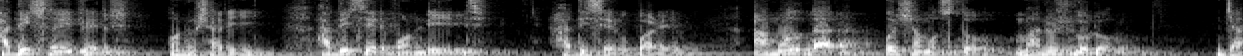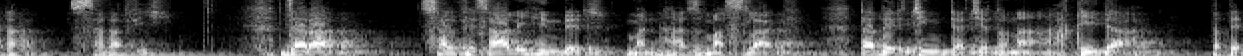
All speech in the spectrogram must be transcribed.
হাদিস শরীফের অনুসারী, হাদিসের পণ্ডিত, হাদিসের উপরে আমলদার ওই সমস্ত মানুষগুলো যারা সালাফি, যারা সালফে সালিহিনদের মানহাজ মাসলাক, তাদের চিন্তা চেতনা, আকিদা, তাদের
